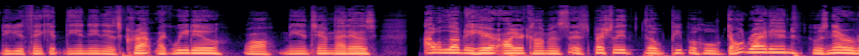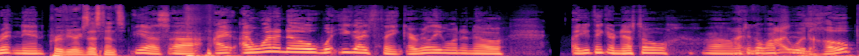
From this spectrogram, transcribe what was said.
Do you think it, the ending is crap like we do? Well, me and Tim, that is. I would love to hear all your comments, especially the people who don't write in, who's never written in. Prove your existence. Yes, uh, I I want to know what you guys think. I really want to know. Uh, you think Ernesto uh, went to go watch? It. I this? would hope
